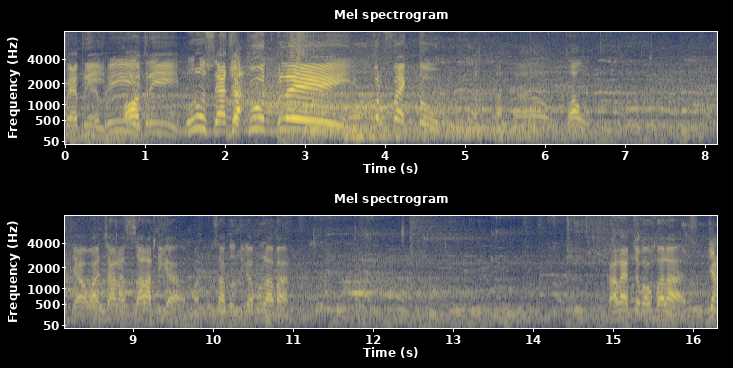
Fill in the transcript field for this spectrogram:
Febri. Febri. On three. Lurus. That's Ya. a good play. Perfecto. Wow. Ya Wacana salah tiga. 41-38. Caleb coba membalas. Ya.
